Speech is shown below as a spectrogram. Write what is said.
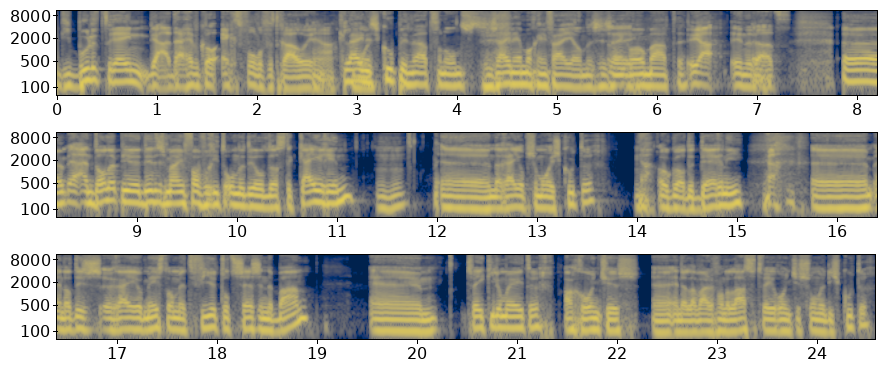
die bullet train, ja, daar heb ik wel echt volle vertrouwen in. Ja. Ja, Kleine scoop inderdaad van ons. Ze zijn helemaal geen vijanden, ze zijn Nee. gewoon maten. inderdaad. Ehm, ja, en dan heb je, dit is mijn favoriete onderdeel, dat is de keirin. Mhm. Eh, dan rij je op zo'n mooie scooter. Ja. Ook wel de Derny. Ja. Ehm, en dat is rij je meestal met vier tot zes in de baan. Ehm, twee kilometer, acht rondjes. Eh, en dan waren van de laatste twee rondjes zonder die scooter.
